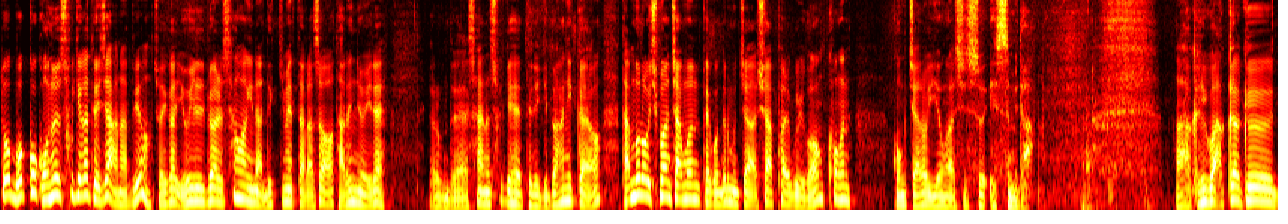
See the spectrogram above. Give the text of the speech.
또 뭐 꼭 오늘 소개가 되지 않아도요. 저희가 요일별 상황이나 느낌에 따라서 다른 요일에 여러분들의 사연을 소개해 드리기도 하니까요. 단문 50원, 장문 100원 드는 문자 샵8910 콩은 공짜로 이용하실 수 있습니다. 아, 그리고 아까 그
